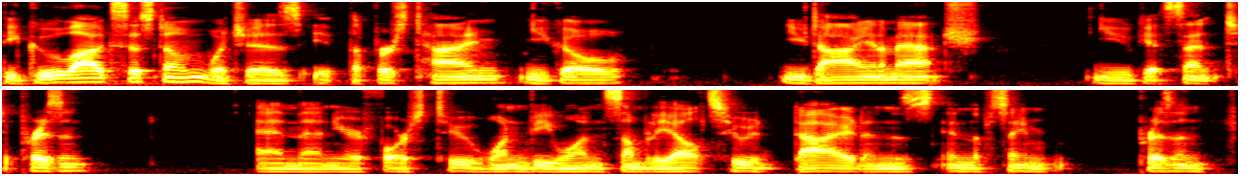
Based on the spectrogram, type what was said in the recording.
the gulag system, which is the first time you go, you die in a match, you get sent to prison, and then you're forced to one v one somebody else who died and is in the same prison.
